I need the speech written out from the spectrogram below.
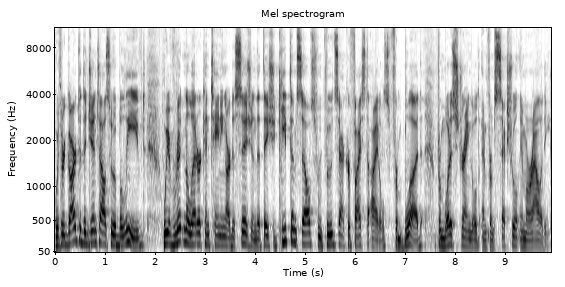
With regard to the Gentiles who have believed, we have written a letter containing our decision that they should keep themselves from food sacrificed to idols, from blood, from what is strangled, and from sexual immorality.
